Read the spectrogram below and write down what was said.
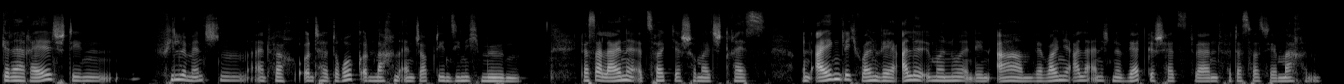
generell stehen viele Menschen einfach unter Druck und machen einen Job, den sie nicht mögen. Das alleine erzeugt ja schon mal Stress. Und eigentlich wollen wir ja alle immer nur in den Arm. Wir wollen ja alle eigentlich nur wertgeschätzt werden für das, was wir machen.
